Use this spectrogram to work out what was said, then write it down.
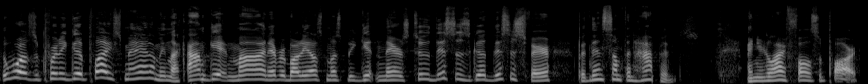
The world's a pretty good place, man. I mean, like, I'm getting mine, everybody else must be getting theirs too. This is good, this is fair. But then something happens and your life falls apart.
